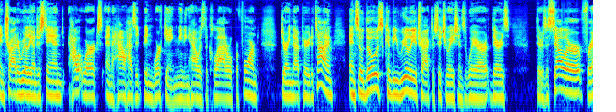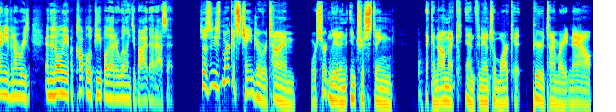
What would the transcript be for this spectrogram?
and try to really understand how it works and how has it been working, meaning how has the collateral performed during that period of time. And so those can be really attractive situations where there's there's a seller for any of a number of reasons, and there's only a couple of people that are willing to buy that asset. So these markets change over time, we're certainly at an interesting economic and financial market period of time right now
